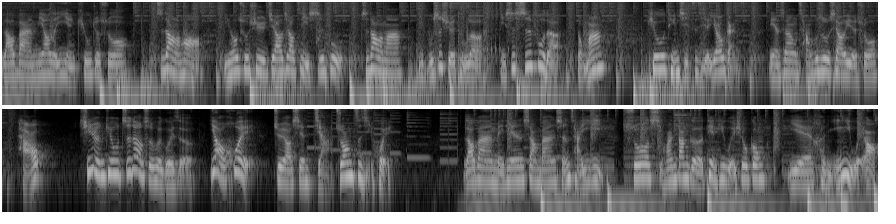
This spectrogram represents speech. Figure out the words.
老板瞄了一眼 Q 就说：“知道了哈，以后出去就要叫自己师傅，知道了吗？你不是学徒了，你是师傅的，懂吗？”Q 挺起自己的腰杆子，脸上藏不住笑意的说：“好。”新人 Q 知道社会规则，要会就要先假装自己会。老板每天上班神采奕奕，说喜欢当个电梯维修工，也很引以为傲，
